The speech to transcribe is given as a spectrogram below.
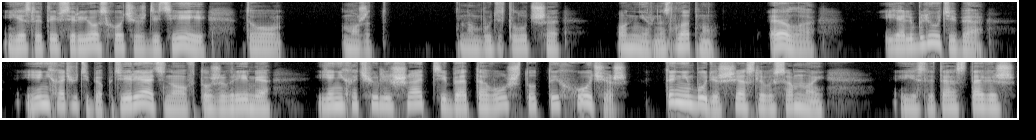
«Если ты всерьез хочешь детей, то, может, нам будет лучше...» Он нервно сглотнул. «Элла, я люблю тебя. Я не хочу тебя потерять, но в то же время я не хочу лишать тебя того, что ты хочешь. Ты не будешь счастлива со мной, если ты оставишь...»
